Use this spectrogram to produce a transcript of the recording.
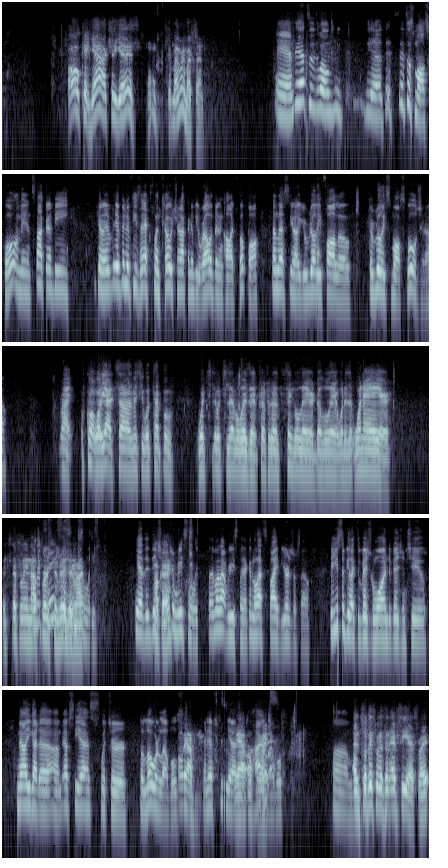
okay, yeah, actually, yes. Oh, good memory, my friend. And yeah, it's a, well, yeah, it's it's a small school. I mean, it's not going to be, you know, even if he's an excellent coach, you're not going to be relevant in college football unless you know you really follow the really small schools, you know. Right. Of course. Well, yeah. It's uh, let me see what type of which which level is it? Preferably single A or double A or what is it? One A or it's definitely not well, first division, right? Yeah, they, they okay. changed them recently. Well, not recently, like in the last five years or so. It used to be like Division One, Division Two. Now you got uh, um, FCS, which are the lower levels. Oh yeah. And FBS, yeah, which are higher right. levels. Um, and so this one is an FCS, right?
